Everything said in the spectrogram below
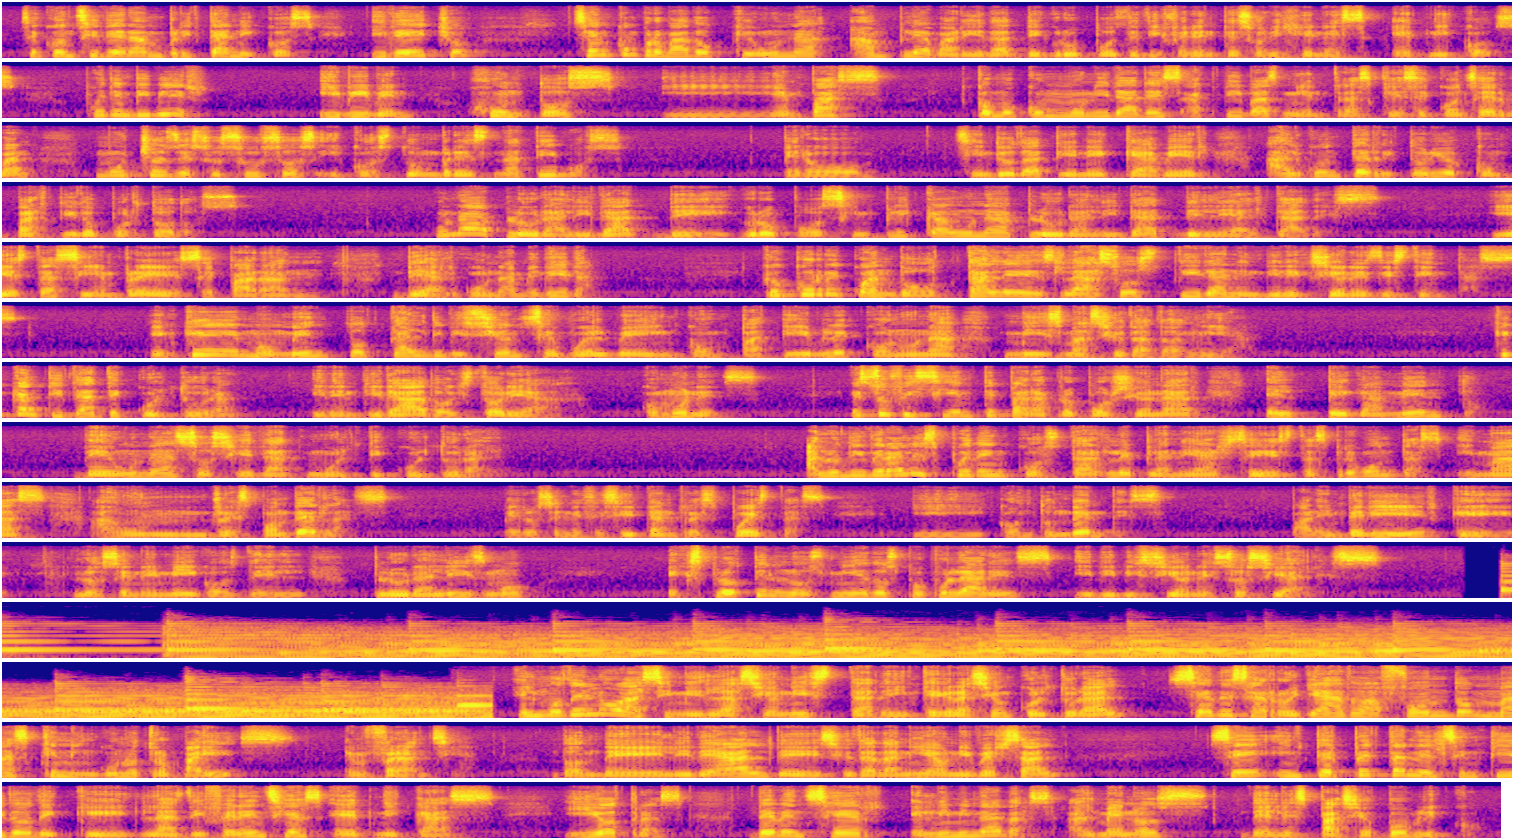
se consideran británicos y de hecho se han comprobado que una amplia variedad de grupos de diferentes orígenes étnicos pueden vivir y viven juntos y en paz, como comunidades activas mientras que se conservan muchos de sus usos y costumbres nativos. Pero, sin duda, tiene que haber algún territorio compartido por todos. Una pluralidad de grupos implica una pluralidad de lealtades y éstas siempre separan de alguna medida. ¿Qué ocurre cuando tales lazos tiran en direcciones distintas? ¿En qué momento tal división se vuelve incompatible con una misma ciudadanía? ¿Qué cantidad de cultura, identidad o historia comunes es suficiente para proporcionar el pegamento de una sociedad multicultural? A los liberales pueden costarle planearse estas preguntas y más aún responderlas, pero se necesitan respuestas y contundentes para impedir que los enemigos del pluralismo exploten los miedos populares y divisiones sociales. El modelo asimilacionista de integración cultural se ha desarrollado a fondo más que en ningún otro país, en Francia, donde el ideal de ciudadanía universal se interpreta en el sentido de que las diferencias étnicas y otras deben ser eliminadas, al menos del espacio público.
